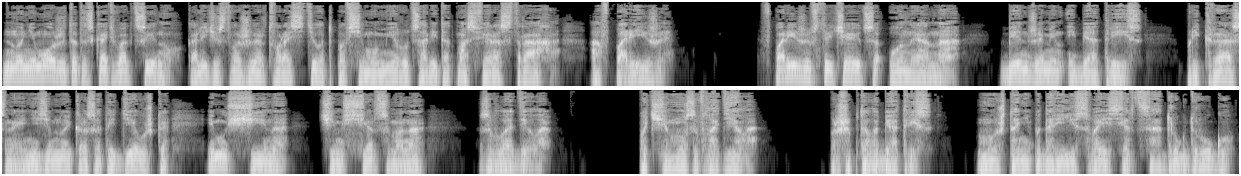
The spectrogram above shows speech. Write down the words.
но не может отыскать вакцину. Количество жертв растет, по всему миру царит атмосфера страха, а в Париже... В Париже встречаются он и она, Бенджамин и Беатрис, прекрасная, неземной красоты девушка и мужчина, чьим сердцем она завладела. «Почему завладела?» — прошептала Беатрис. «Может, они подарили свои сердца друг другу?»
